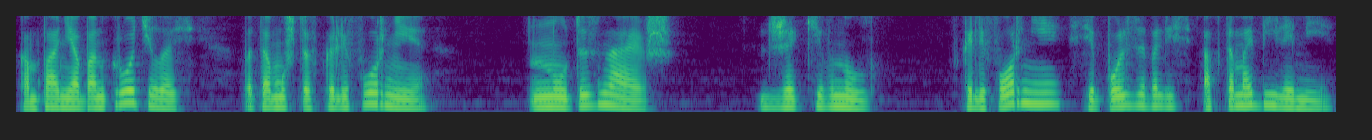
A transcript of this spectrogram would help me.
Компания обанкротилась, потому что в Калифорнии... Ну, ты знаешь...» Джек кивнул. Калифорнии все пользовались автомобилями.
